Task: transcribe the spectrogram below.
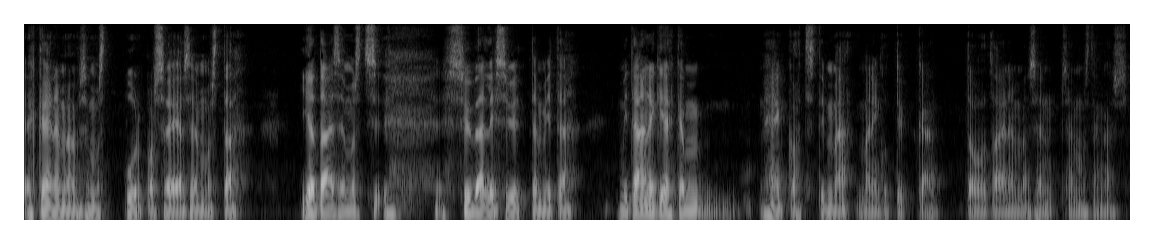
ehkä enemmän semmoista purposea ja semmoista jotain semmoista sy- syvällisyyttä, mitä, mitä ainakin ehkä henkkohtaisesti mä, mä niinku tykkään touhuta enemmän sen, semmoisten kanssa.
